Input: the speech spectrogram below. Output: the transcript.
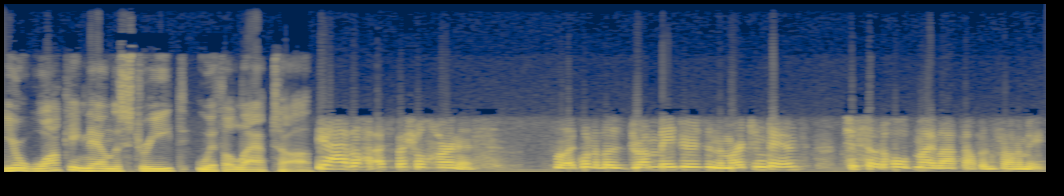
You're walking down the street with a laptop. Yeah, I have a, a special harness, like one of those drum majors in the marching bands, just so it holds my laptop in front of me.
